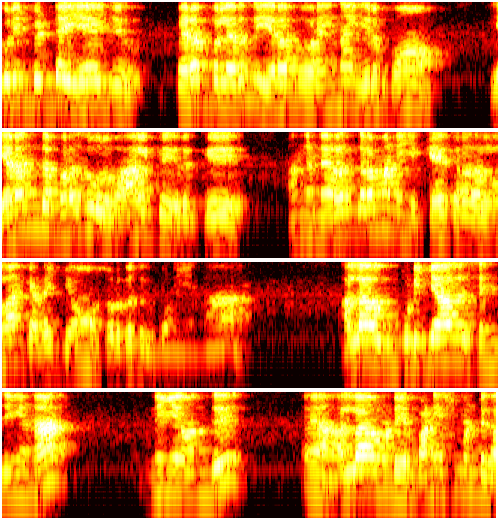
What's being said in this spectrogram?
குறிப்பிட்ட ஏஜ் பிறப்புல இருந்து இறப்பு வரையும் தான் இருப்போம். இறந்த பிறகு ஒரு வாழ்க்கை இருக்கு. அங்க நிரந்தரமா நீங்க கேட்கறதெல்லாம் கிடைக்கும். சொர்க்கத்துக்கு போனீங்கன்னா அல்லாவுக்கு பிடிக்காத செஞ்சீங்கன்னா நீங்க வந்து அல்லாவுடைய பனிஷ்மெண்ட்டுக்கு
